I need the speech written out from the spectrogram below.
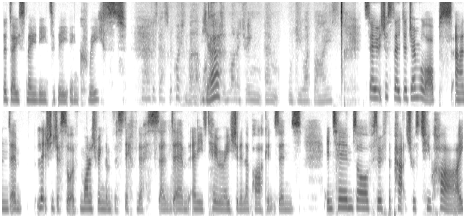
the dose may need to be increased. Can I just ask a question about that? What yeah. sort of monitoring um, would you advise? So it's just the, the general obs and um, literally just sort of monitoring them for stiffness and um, any deterioration in their Parkinson's. In terms of, so if the patch was too high,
